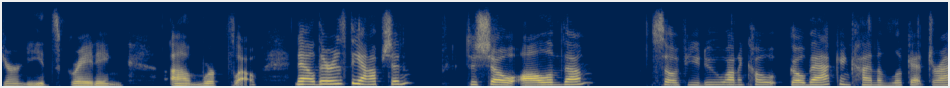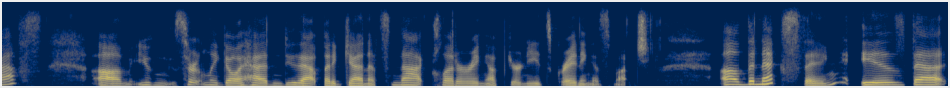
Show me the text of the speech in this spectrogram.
your needs grading um, workflow. Now there is the option to show all of them. So if you do want to go back and kind of look at drafts, um, you can certainly go ahead and do that. But again, it's not cluttering up your needs grading as much. Uh, the next thing is that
